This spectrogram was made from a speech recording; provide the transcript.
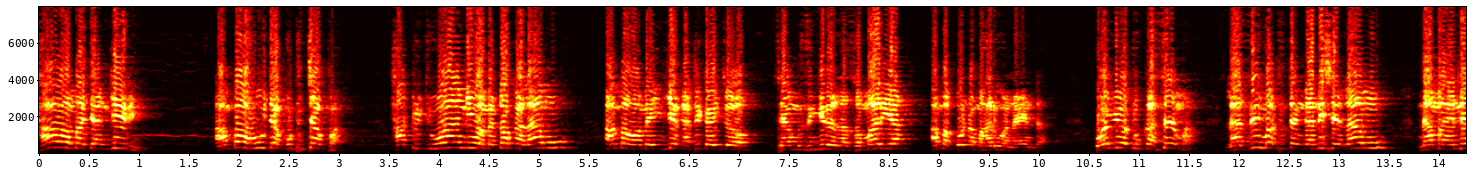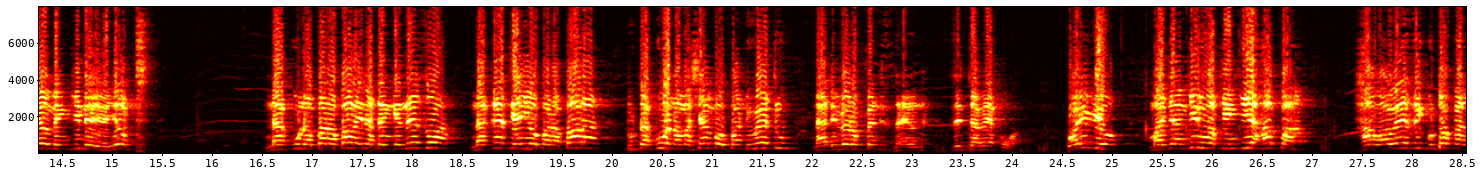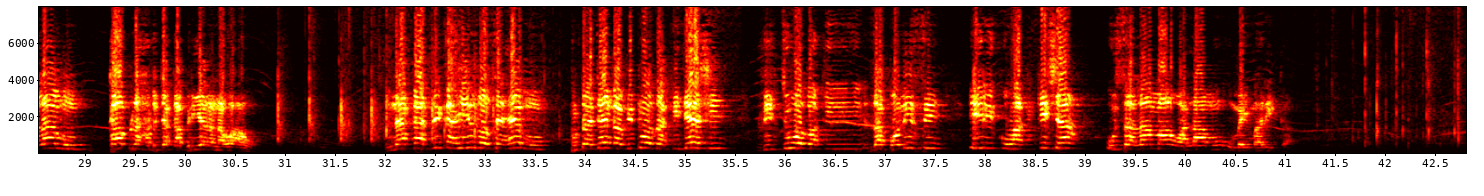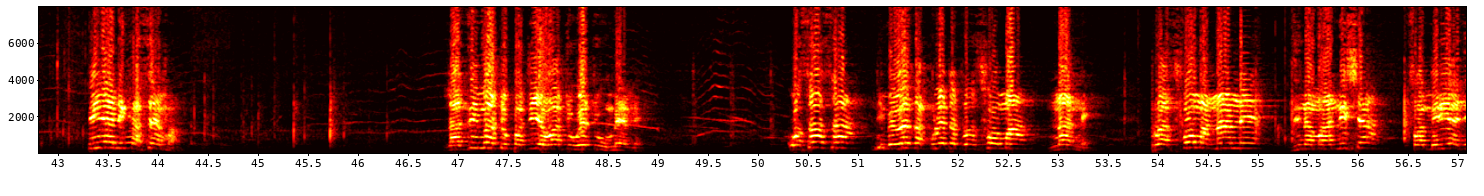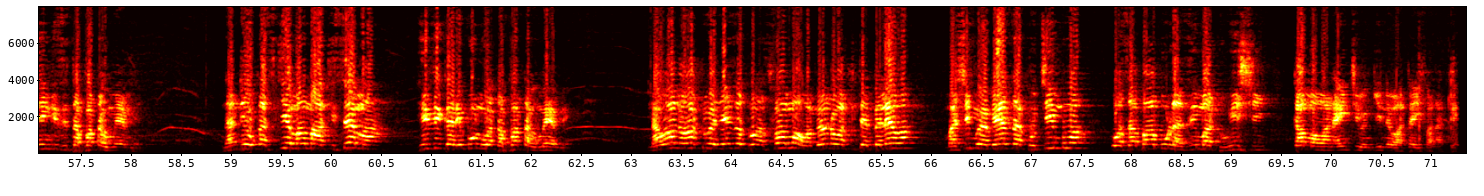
hawa majangili ambao huja kutuchapa hatujuani wametoka Lamu ama wameingia katika hizo sehemu zingine za Somalia ama kwenda mahali wanaenda. Kwa hivyo tukasema lazima tutenganishe Lamu na maeneo mengine yoyote, na kuna barabara inatengenezwa, na kati ya hiyo barabara tutakuwa na mashamba upande wetu na development zitawekwa. Kwa hivyo majangili wakiingia hapa hawawezi kutoka Lamu kabla hatujakabiliana na wao na katika hizo sehemu tutajenga vituo za kijeshi, vituo za polisi ili kuhakikisha usalama wa Lamu umeimarika. Pia nikasema lazima tupatie watu wetu umeme. Kwa sasa nimeweza kuleta transformer nane. Transformer nane zinamaanisha familia nyingi zitapata umeme, na ndio ukasikia mama akisema hivi karibuni watapata umeme, na wale watu wenye hizo transformer wameona wakitembelewa, mashimo yameanza kuchimbwa, kwa sababu lazima tuishi kama wananchi wengine wa taifa la Kenya.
